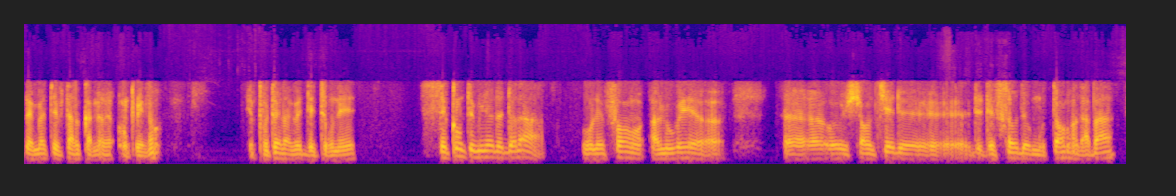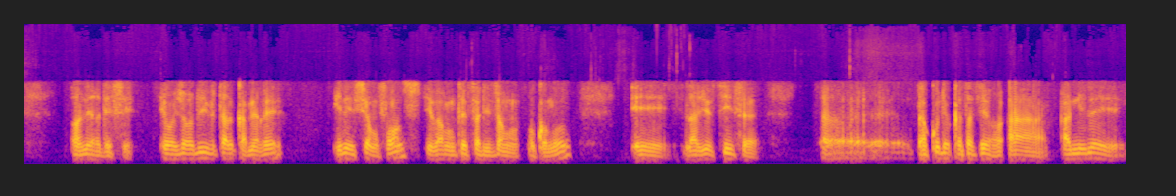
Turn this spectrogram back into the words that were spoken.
de mettre Vital Kamere en prison. Et pourtant, il avait détourné 50 millions de dollars pour les fonds alloués euh, euh, au chantier de, de, de de moutons là-bas en RDC. Et aujourd'hui, Vital Kamere, il est ici en France, il va rentrer soi-disant au Congo. Et la justice, euh, la Cour de cassation a annulé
